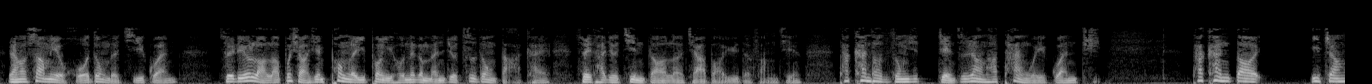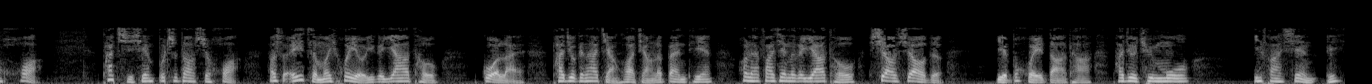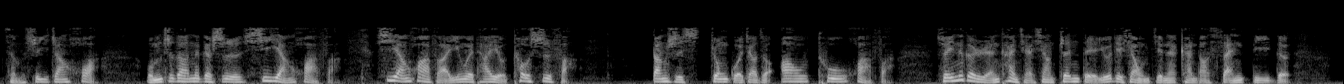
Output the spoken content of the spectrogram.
然后上面有活动的机关，所以刘姥姥不小心碰了一碰以后，那个门就自动打开，所以他就进到了贾宝玉的房间。他看到的东西简直让他叹为观止。他看到一张画。他起先不知道是画，他说：“哎，怎么会有一个丫头过来？”他就跟他讲话，讲了半天。后来发现那个丫头笑笑的，也不回答他。他就去摸，一发现，哎，怎么是一张画？我们知道那个是西洋画法。西洋画法因为它有透视法，当时中国叫做凹凸画法，所以那个人看起来像真的，有点像我们今天看到三 D 的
